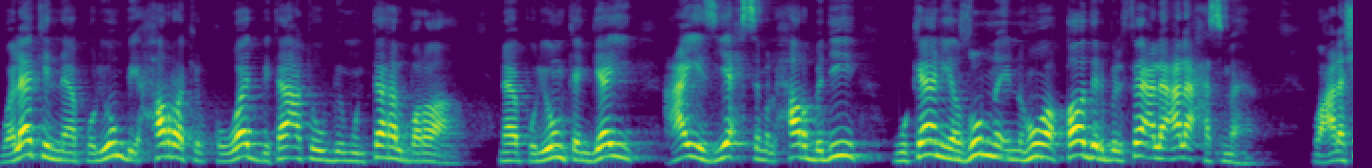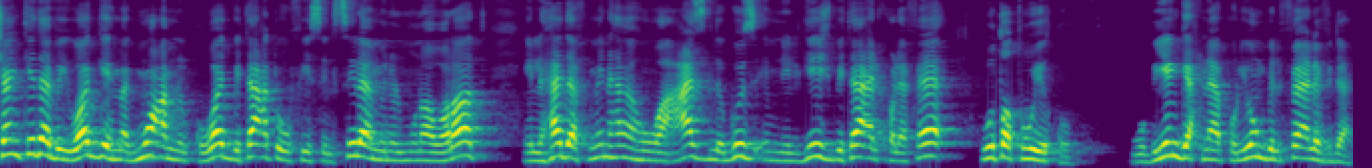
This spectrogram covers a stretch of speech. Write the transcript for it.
ولكن نابليون بيحرك القوات بتاعته بمنتهى البراعة. نابليون كان جاي عايز يحسم الحرب دي وكان يظن إن هو قادر بالفعل على حسمها. وعلشان كده بيوجه مجموعة من القوات بتاعته في سلسلة من المناورات الهدف منها هو عزل جزء من الجيش بتاع الحلفاء وتطويقه. وبينجح نابليون بالفعل في ده.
